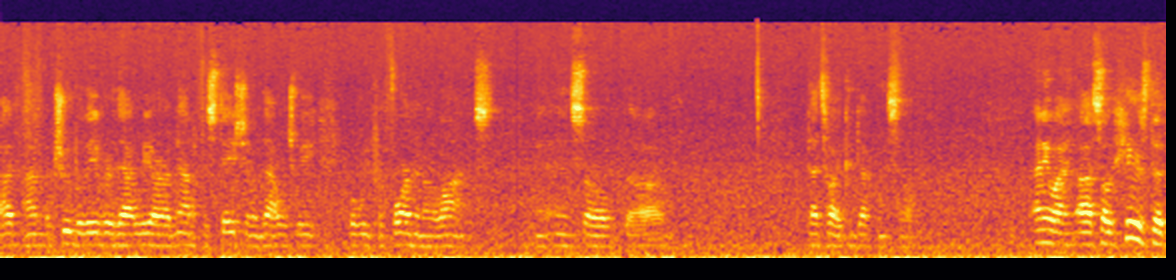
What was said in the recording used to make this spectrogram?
I, am a true believer that we are a manifestation of that which we what we perform in our lives, and, and so uh, that's how I conduct myself. Anyway, uh, so here's the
